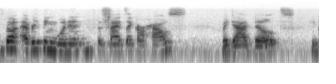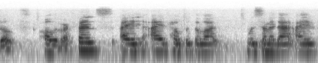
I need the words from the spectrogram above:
about everything wooden besides like our house. My dad built. He built all of our fence. I I've helped with a lot with some of that. I've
